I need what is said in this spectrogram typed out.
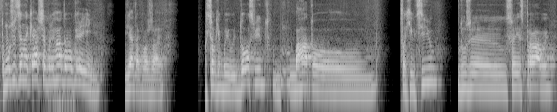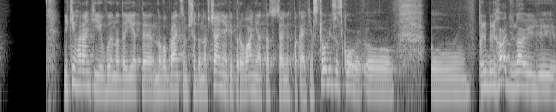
Тому що це найкраща бригада в Україні. Я так вважаю. Високий бойовий досвід, багато фахівців, дуже своєї справи. Які гарантії ви надаєте новобранцям щодо навчання, екіпірування та соціальних пакетів? 100%. О, о, При бригаді навіть е,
